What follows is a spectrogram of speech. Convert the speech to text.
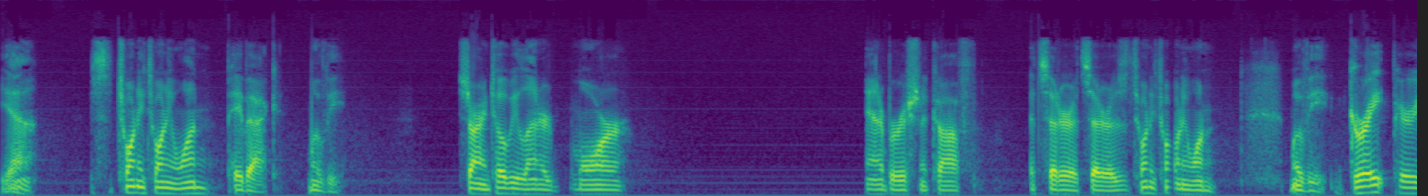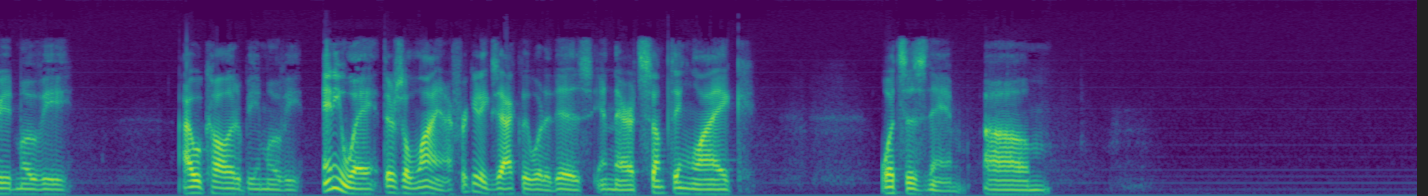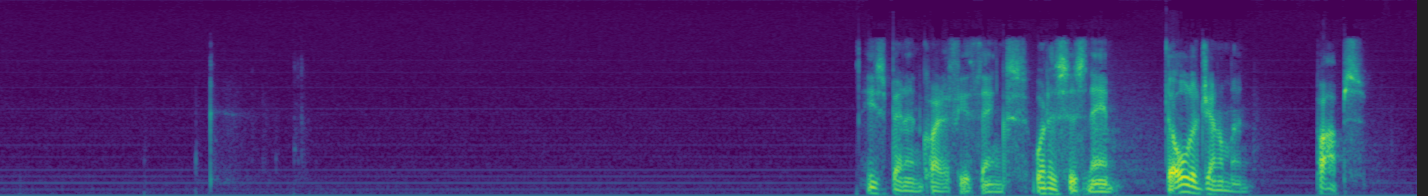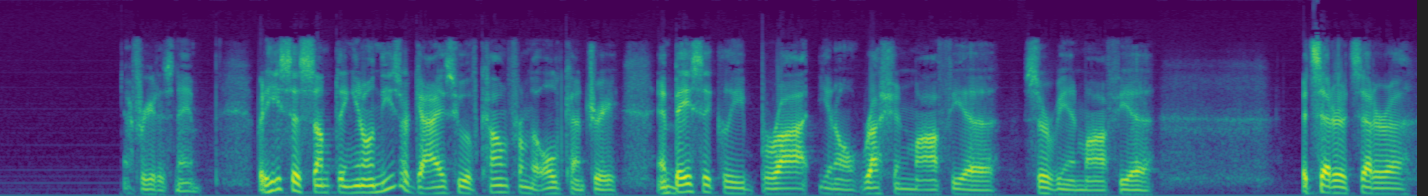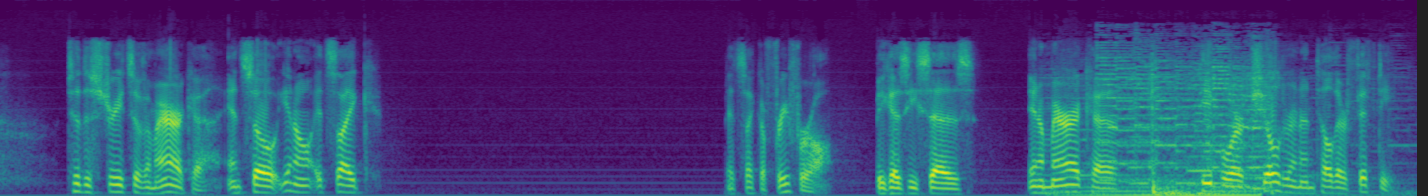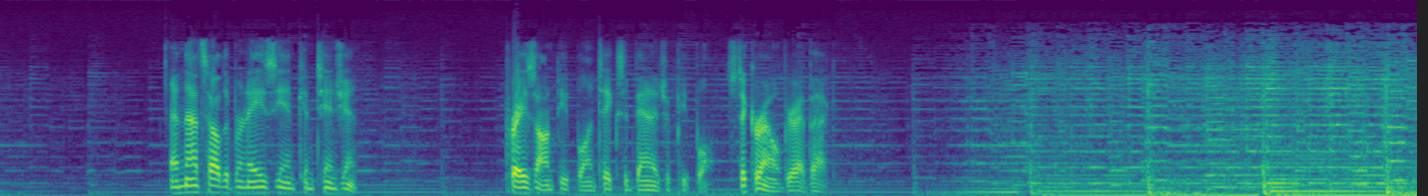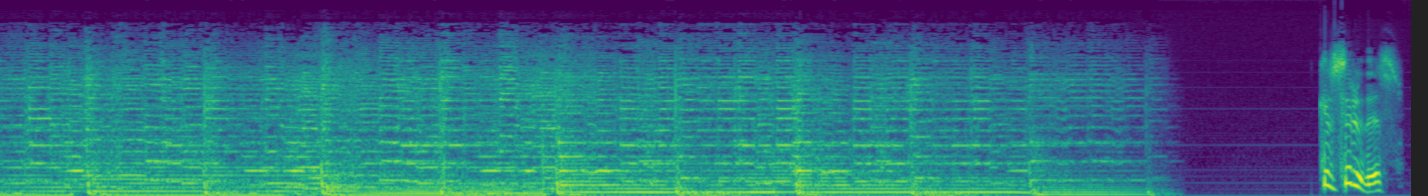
yeah, it's the 2021 Payback movie, starring Toby Leonard Moore, Anna Baryshnikov, et cetera, et cetera. It was a 2021 movie. Great period movie. I would call it a B movie. Anyway, there's a line. I forget exactly what it is in there. It's something like, what's his name? Um, he's been in quite a few things. What is his name? The older gentleman, Pops. I forget his name. But he says something, you know, and these are guys who have come from the old country and basically brought, you know, Russian mafia, Serbian mafia, et cetera, et cetera, to the streets of America. And so, you know, it's like it's like a free for all because he says in America people are children until they're 50. And that's how the Bernaysian contingent preys on people and takes advantage of people. Stick around, we'll be right back. Consider this.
